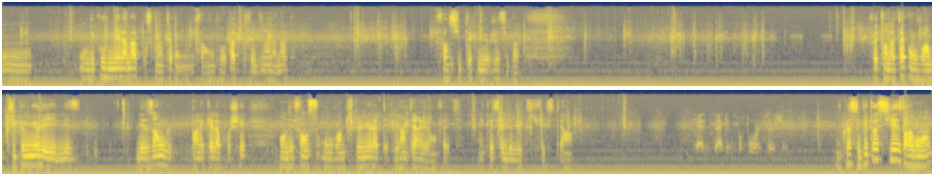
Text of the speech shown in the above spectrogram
on, découvre mieux la map parce qu'on attaque, on, enfin, on voit pas très bien la map. Enfin, si, peut-être mieux, je sais pas. Fait, en attaque, on voit un petit peu mieux les, les angles par lesquels approcher. En défense, on voit un petit peu mieux l'intérieur en fait avec les salles d'objectifs, etc. Donc là c'est plutôt stylé ce dragon, hein.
